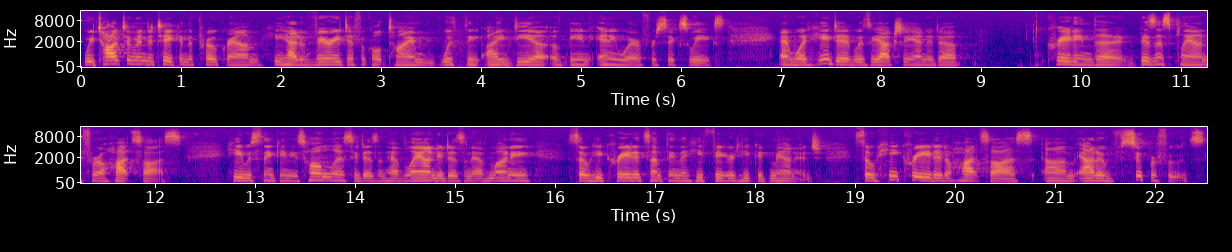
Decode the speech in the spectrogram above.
We talked him into taking the program. He had a very difficult time with the idea of being anywhere for six weeks. And what he did was he actually ended up creating the business plan for a hot sauce. He was thinking he's homeless, he doesn't have land, he doesn't have money, so he created something that he figured he could manage. So he created a hot sauce um, out of superfoods.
